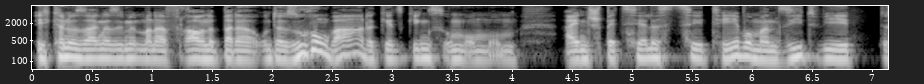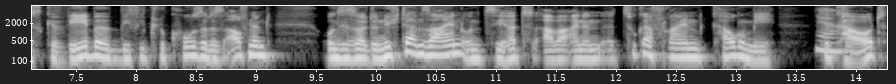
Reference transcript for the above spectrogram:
Ich kann nur sagen, dass ich mit meiner Frau bei einer Untersuchung war. Da ging es um, um, um ein spezielles CT, wo man sieht, wie das Gewebe, wie viel Glucose das aufnimmt. Und sie sollte nüchtern sein und sie hat aber einen zuckerfreien Kaugummi ja. gekaut.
